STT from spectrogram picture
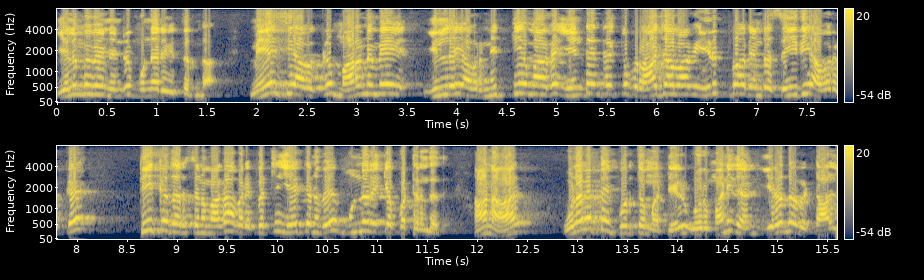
எழும்புவேன் என்று முன்னறிவித்திருந்தார். மேசியாவுக்கு மரணமே இல்லை அவர் நித்தியமாக என்றென்றைக்கும் ராஜாவாக இருப்பார் என்ற செய்தி அவருக்கு தீக்க தரிசனமாக அவரை பற்றி ஏற்கனவே முன்னறிக்கப்பட்டிருந்தது. ஆனால் உலகத்தை பொறுத்த மட்டில் ஒரு மனிதன் இறந்து விட்டால்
